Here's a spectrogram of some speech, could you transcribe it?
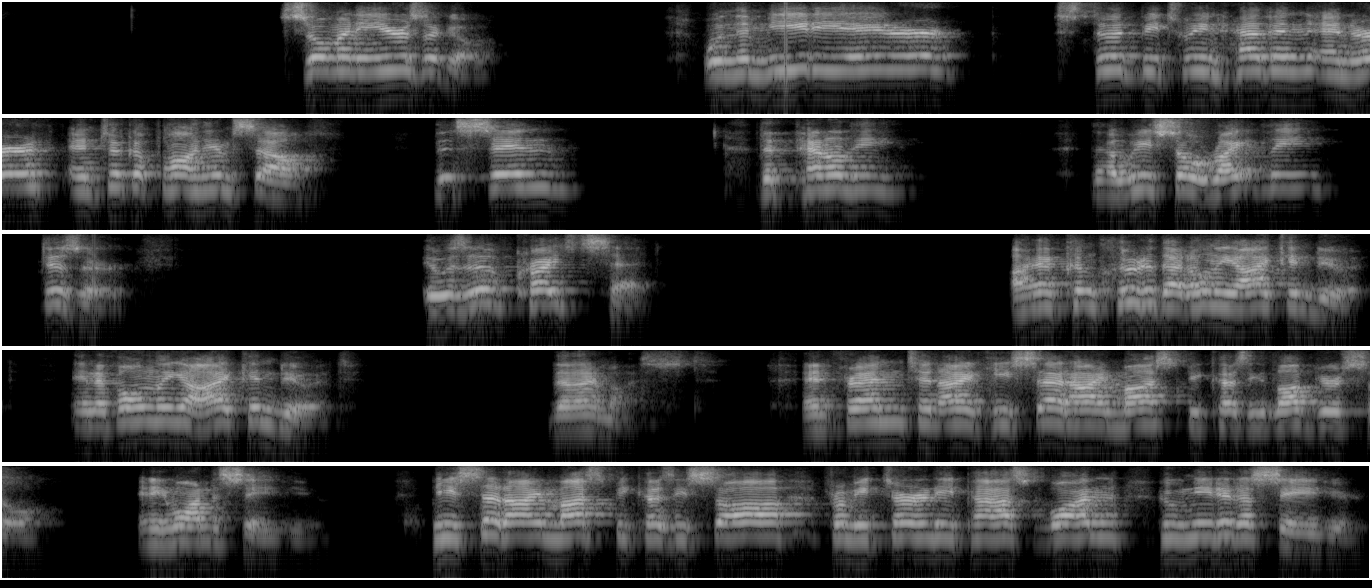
So many years ago, when the mediator stood between heaven and earth and took upon himself the sin the penalty that we so rightly deserve. It was as if Christ said, I have concluded that only I can do it. And if only I can do it, then I must. And friend, tonight he said, I must because he loved your soul and he wanted to save you. He said, I must because he saw from eternity past one who needed a savior.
